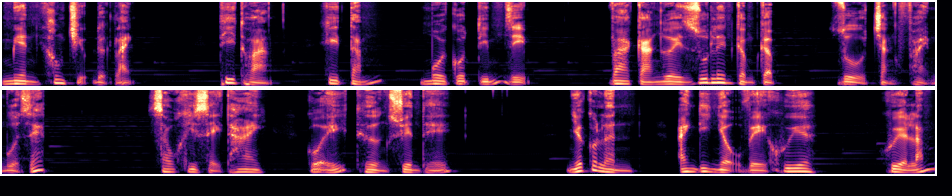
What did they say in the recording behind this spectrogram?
Miên không chịu được lạnh thi thoảng khi tắm, môi cô tím dịm và cả người run lên cầm cập dù chẳng phải mùa rét. Sau khi sảy thai, cô ấy thường xuyên thế. Nhớ có lần anh đi nhậu về khuya khuya lắm.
